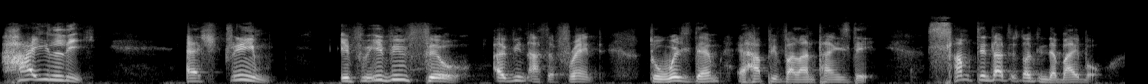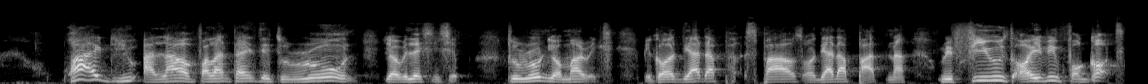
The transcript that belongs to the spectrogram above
highly extreme if you even fail even as a friend to wish them a happy valentine's day. Something that is not in the bible. Why do you allow valentine's day to ruin your relationship to ruin your marriage? Because the other spouse or the other partner refused or even forgot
